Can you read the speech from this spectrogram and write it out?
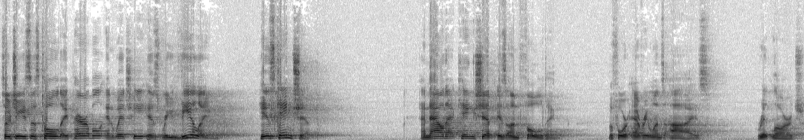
So Jesus told a parable in which he is revealing his kingship. And now that kingship is unfolding before everyone's eyes, writ large,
